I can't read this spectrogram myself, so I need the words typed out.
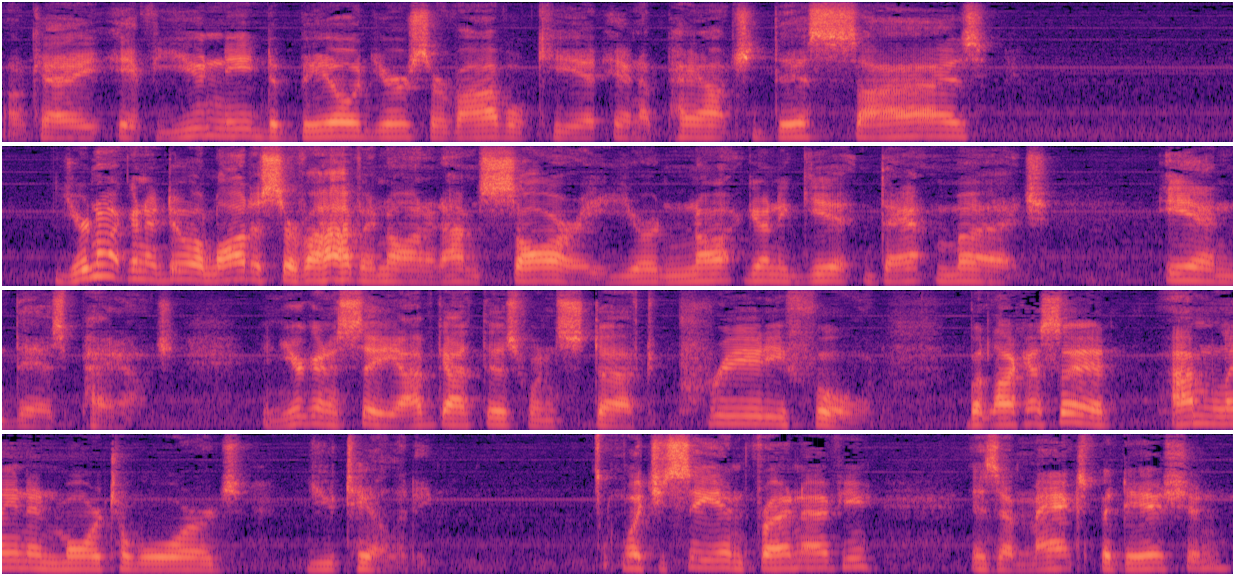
Okay, if you need to build your survival kit in a pouch this size, you're not going to do a lot of surviving on it. I'm sorry. You're not going to get that much in this pouch. And you're going to see I've got this one stuffed pretty full. But like I said, I'm leaning more towards utility. What you see in front of you is a Maxpedition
